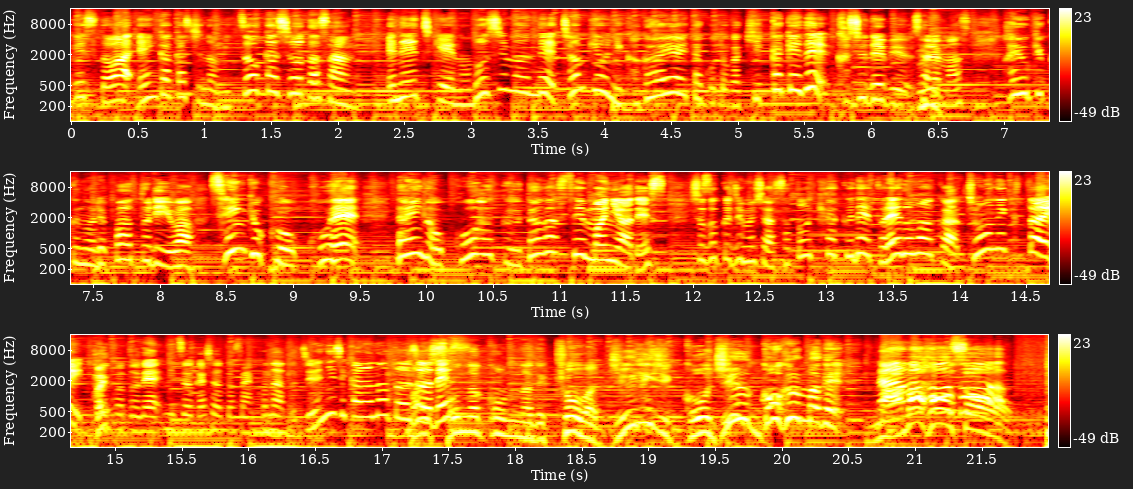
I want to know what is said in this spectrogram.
ゲストは演歌歌手の三岡翔太さん。NHK のど自慢でチャンピオンに輝いたことがきっかけで歌手デビューされます、歌謡曲のレパートリーは1000曲を超え大の紅白歌合戦マニアです。所属事務所は佐藤企画でトレードマークは蝶ネクタイ。ということで、三岡翔太さんこの後12時からの登場はい、です、そんなこんなで今日は12時55分まで生放送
